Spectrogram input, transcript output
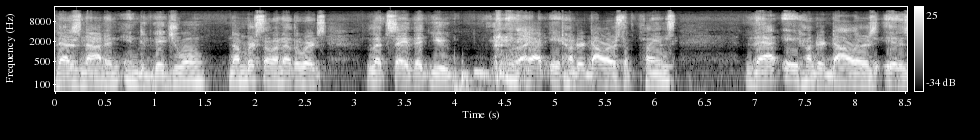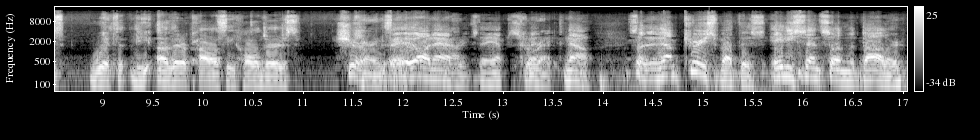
That is not an individual number. So in other words, let's say that you had $800 of claims. That $800 is with the other policyholders carrying the same. Uh, On average, they have to spend Correct. it. Now, so I'm curious about this. 80 cents on the dollar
